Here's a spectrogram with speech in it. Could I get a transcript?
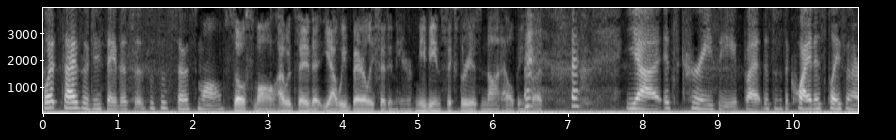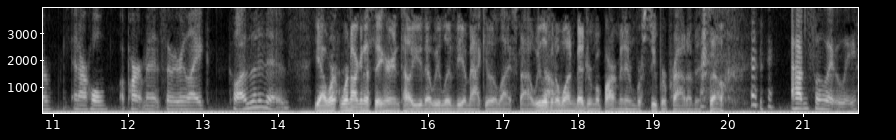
What size would you say this is? This is so small. so small. I would say that, yeah, we barely fit in here. Me being 6'3 is not helping, but Yeah, it's crazy, but this was the quietest place in our in our whole apartment, so we were like, closet it is. yeah, we're, we're not going to sit here and tell you that we live the immaculate lifestyle. We live in a one bedroom apartment and we're super proud of it. So, Absolutely.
